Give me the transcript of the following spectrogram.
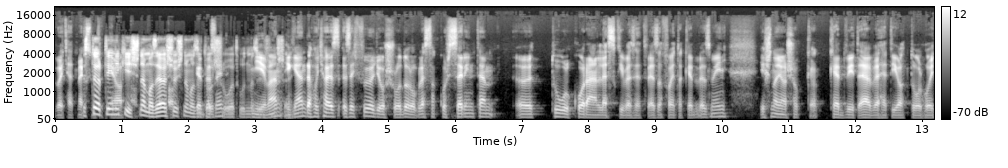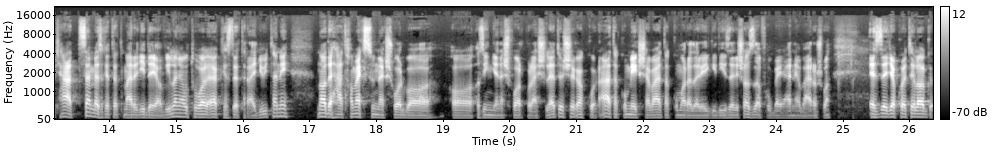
vagy hát Ez történik a, is, nem az első, és nem az utolsó volt. Nyilván, igen, de hogyha ez, ez egy fölgyorsuló dolog lesz, akkor szerintem túl korán lesz kivezetve ez a fajta kedvezmény, és nagyon sok kedvét elveheti attól, hogy hát szembezgetett már egy ideje a villanyautóval, elkezdett rá gyűjteni, na de hát ha megszűnnek sorba a, a, az ingyenes parkolási lehetőség, akkor át, akkor mégse vált, akkor marad a régi dízel, és azzal fog bejárni a városba. Ezzel gyakorlatilag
